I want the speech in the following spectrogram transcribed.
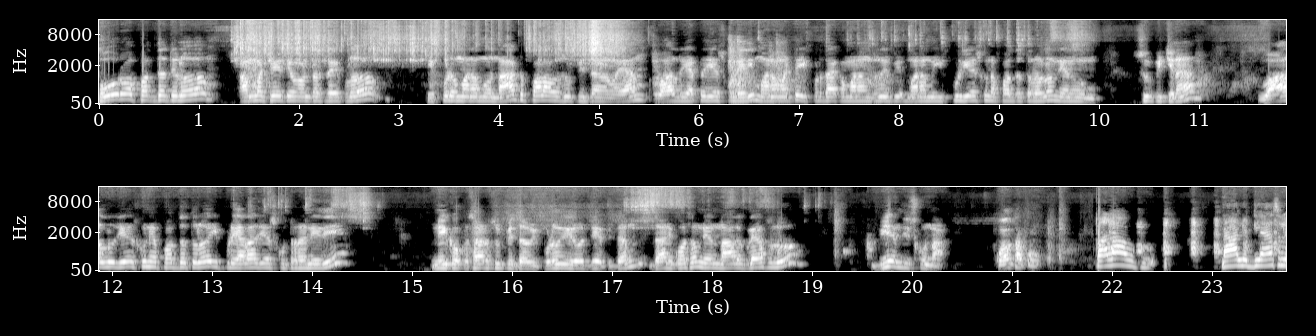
పూర్వ పద్ధతిలో అమ్మ చేతి వంట టైప్లో ఇప్పుడు మనము నాటు పలావ్ చూపిద్దామయ్యా వాళ్ళు ఎట్లా చేసుకునేది? మనం అంటే ఇప్పుడు దాకా మనం చూపి మనం ఇప్పుడు చేసుకున్న పద్ధతులలో నేను చూపించిన. వాళ్ళు చేసుకునే పద్ధతిలో ఇప్పుడు ఎలా చేసుకుంటారు అనేది నీకు ఒకసారి చూపిద్దాం. ఇప్పుడు ఈరోజు చేపిద్దాం. దానికోసం నేను నాలుగు గ్లాసులు బియ్యం తీసుకున్నా. కోతకు పలావుకు. నాలుగు గ్లాసుల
